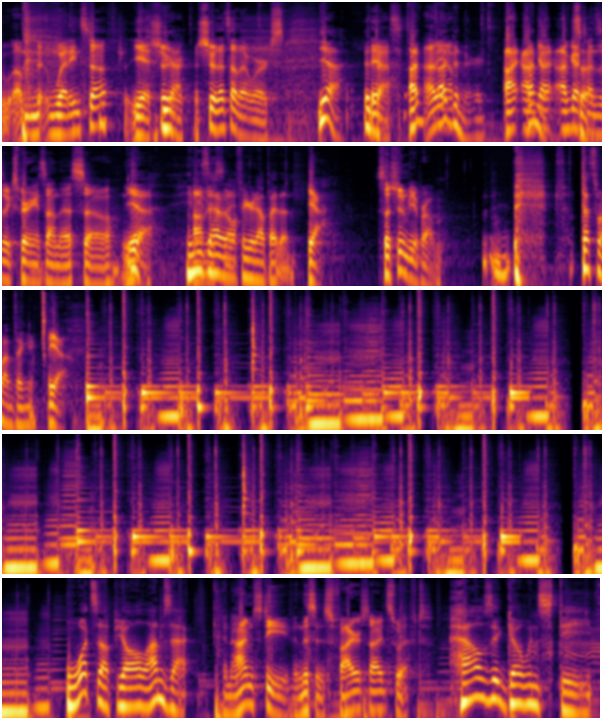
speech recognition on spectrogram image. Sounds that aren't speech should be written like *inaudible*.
Um, wedding stuff? Yeah, sure, Yeah. sure. That's how that works. Yeah, it Yeah. does. I've, I mean, I've been married. I, I've got married, I've got so- tons of experience on this, so yeah, He needs to have it all figured out by then. yeah. So it shouldn't be a problem. *laughs* That's what I'm thinking. Yeah. What's up, y'all? I'm Zach. And I'm Steve, and this is Fireside Swift. How's it going, Steve?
